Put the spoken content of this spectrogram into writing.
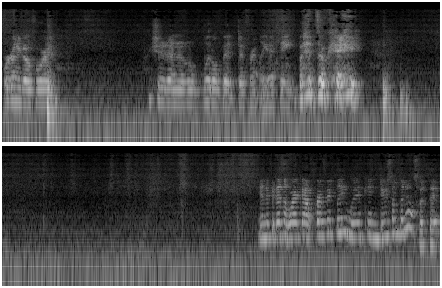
We're gonna go for it. I should have done it a little bit differently, I think, but it's okay. And if it doesn't work out perfectly, we can do something else with it.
